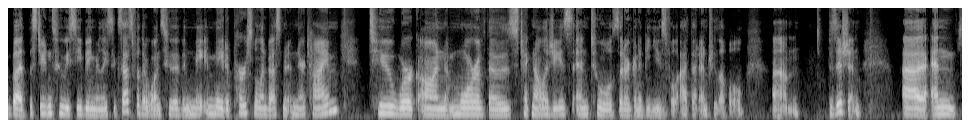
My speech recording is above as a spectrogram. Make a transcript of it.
But the students who we see being really successful, they're ones who have made a personal investment in their time to work on more of those technologies and tools that are going to be useful at that entry level um, position. Uh, and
